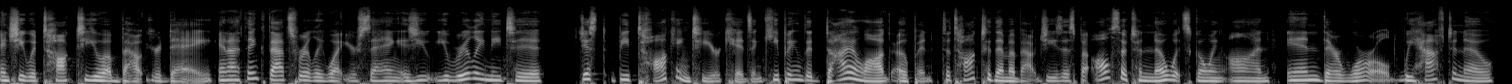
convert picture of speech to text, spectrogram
and she would talk to you about your day. And I think that's really what you're saying is you you really need to just be talking to your kids and keeping the dialogue open to talk to them about Jesus, but also to know what's going on in their world. We have to know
